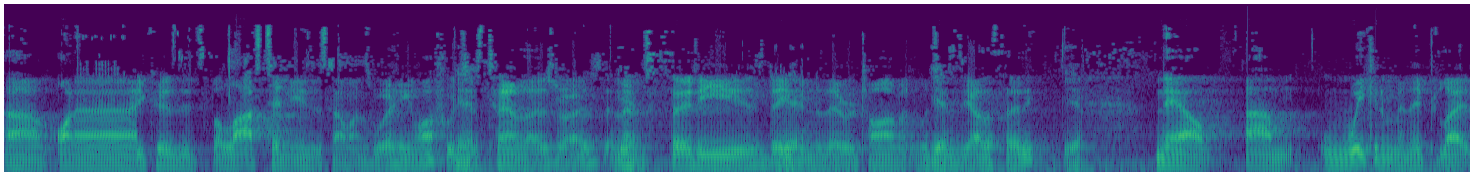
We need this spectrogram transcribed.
Um, on a, because it's the last 10 years of someone's working life, which Yeah. is 10 of those rows, and Yeah. then 30 years deep Yeah. into their retirement, which Yeah. is the other 30. Yeah. Now, um, we can manipulate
